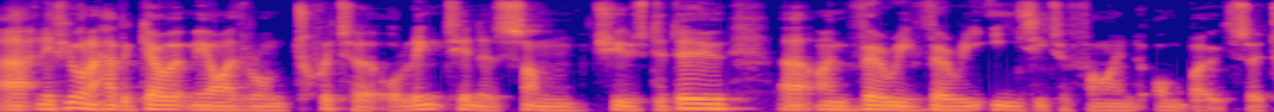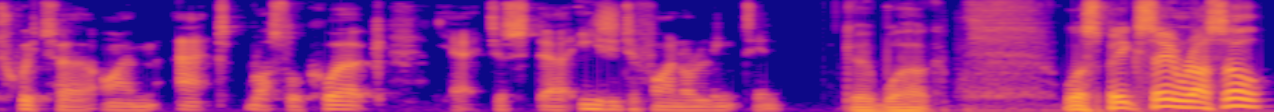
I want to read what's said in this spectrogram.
Uh, and if you want to have a go at me either on Twitter or LinkedIn, as some choose to do, uh, I'm very, very easy to find on both. So Twitter, I'm at Russell Quirk. Yeah, just uh, easy to find on LinkedIn. Good work. We'll speak soon, Russell.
